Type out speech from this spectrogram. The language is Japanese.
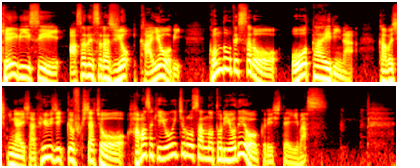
KBC 朝ですラジオ火曜日。近藤哲太郎太田恵里奈。株式会社フュージック副社長浜崎陽一郎さんのトリオでお送りしています。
